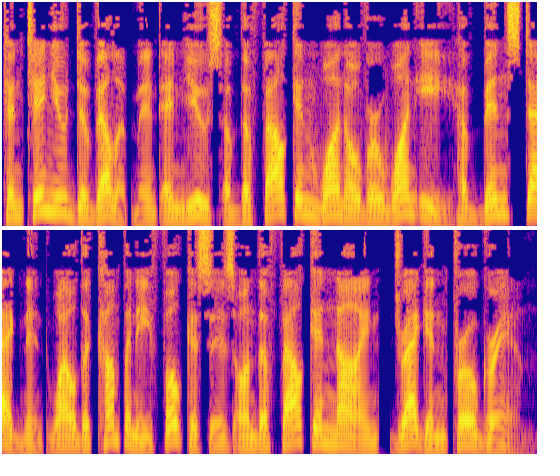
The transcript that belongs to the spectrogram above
Continued development and use of the Falcon 1 over 1E have been stagnant while the company focuses on the Falcon 9 Dragon program.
